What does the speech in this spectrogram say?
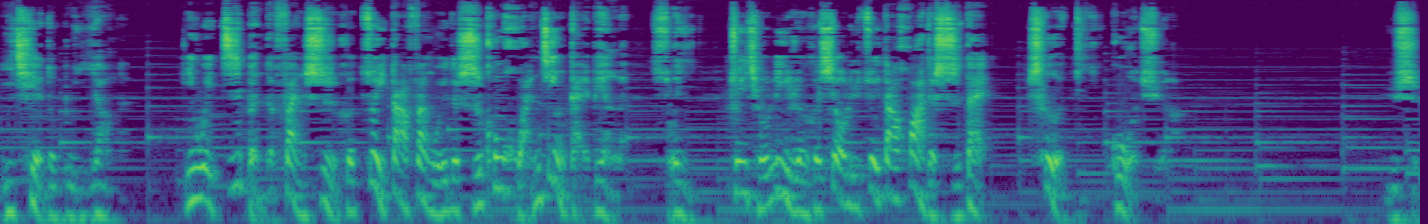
一切都不一样了。因为基本的范式和最大范围的时空环境改变了，所以追求利润和效率最大化的时代彻底过去了。于是，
